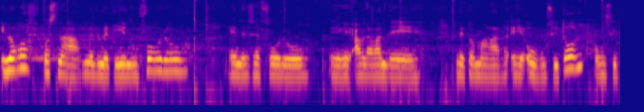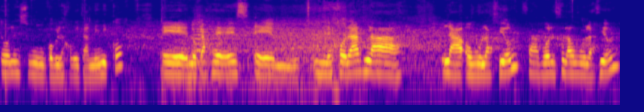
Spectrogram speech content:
Y luego, pues nada, me metí en un foro, en ese foro eh, hablaban de, tomar eh, obusitol. Obusitol es un complejo vitamínico. lo que hace es em, mejorar la, la, ovulación, favorece la ovulación.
